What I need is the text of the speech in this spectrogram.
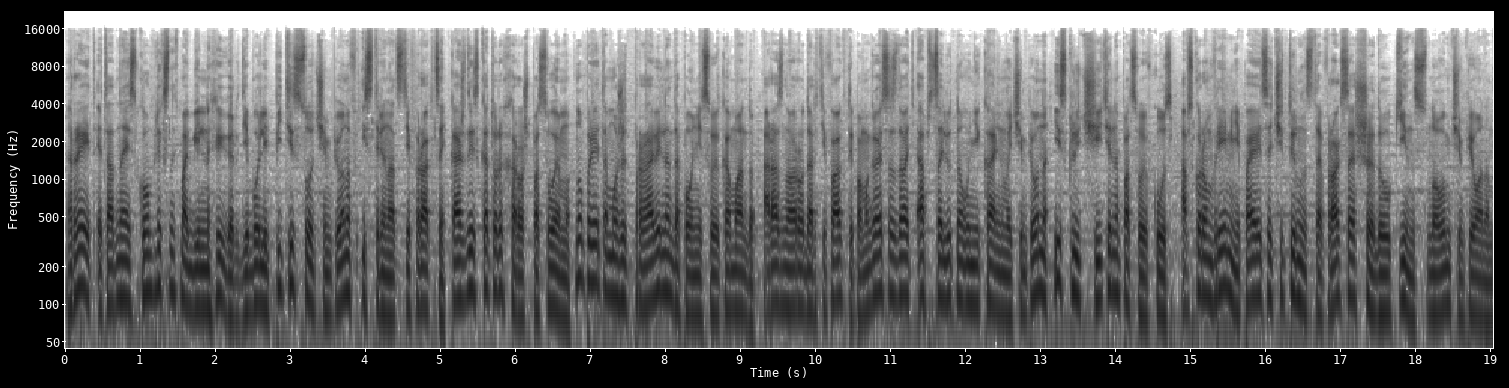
Raid это одна из комплексных мобильных игр, где более 500 чемпионов из 13 фракций, каждый из которых хорош по-своему, но при этом может правильно дополнить свою команду. А разного рода артефакты помогают создавать абсолютно уникального чемпиона исключительно под свой вкус. А в скором времени появится 14 фракция Shadow King с новым чемпионом.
